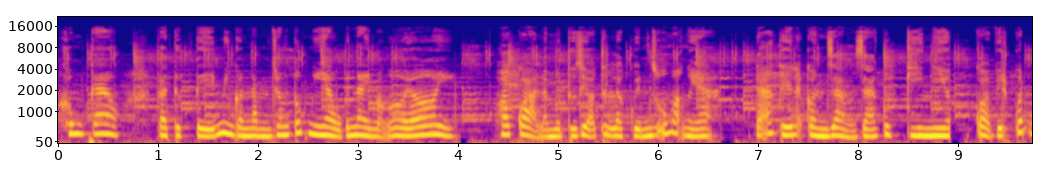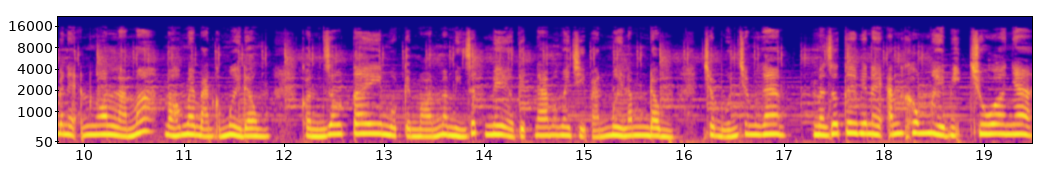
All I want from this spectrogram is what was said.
không cao. Và thực tế mình còn nằm trong top nghèo bên này mọi người ơi. Hoa quả là một thứ gì đó thật là quyến rũ mọi người ạ. Đã thế lại còn giảm giá cực kỳ nhiều. Quả Việt quất bên này ăn ngon lắm á Mà hôm nay bán có 10 đồng. Còn dâu tây một cái món mà mình rất mê ở Việt Nam Hôm nay chỉ bán 15 đồng cho 400 gram. Mà dâu tây bên này ăn không hề bị chua nha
